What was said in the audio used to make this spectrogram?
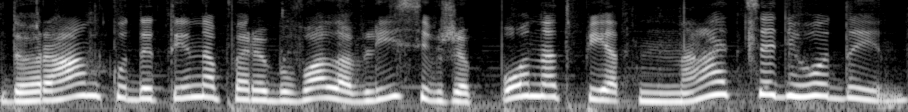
До ранку дитина перебувала в лісі вже понад 15 годин.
